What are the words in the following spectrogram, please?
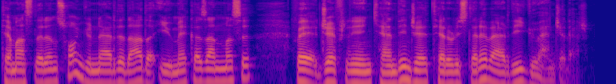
temasların son günlerde daha da ivme kazanması ve Jeffrey'nin kendince teröristlere verdiği güvenceler.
